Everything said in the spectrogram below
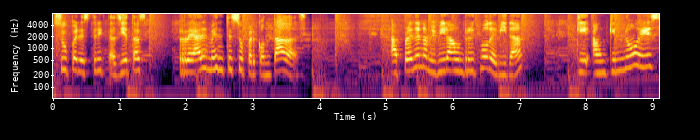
súper estrictas, dietas realmente súper contadas. Aprenden a vivir a un ritmo de vida que aunque no es,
